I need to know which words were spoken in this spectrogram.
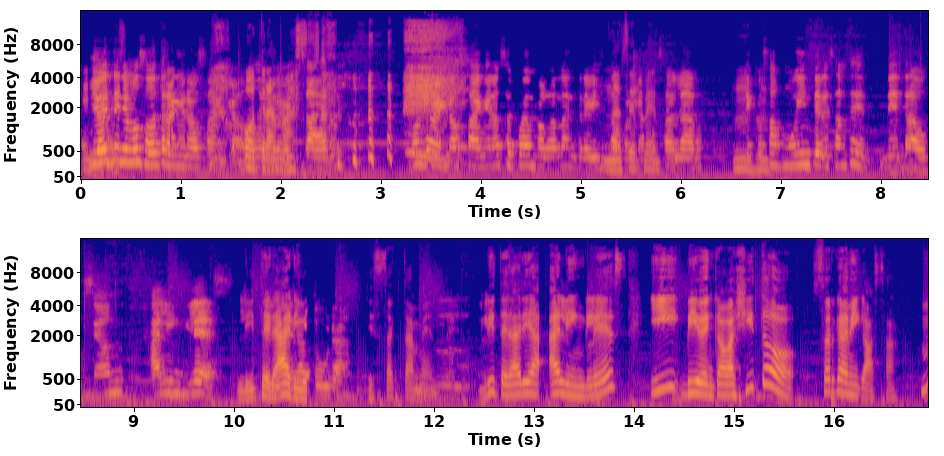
Y hoy tenemos otra grosa vamos Otra más. otra grosa que no se pueden perder la entrevista No porque vamos a hablar de cosas muy interesantes de, de traducción al inglés. literaria, literatura. exactamente. Mm. Literaria al inglés y vive en Caballito, cerca de mi casa. ¿Mm?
